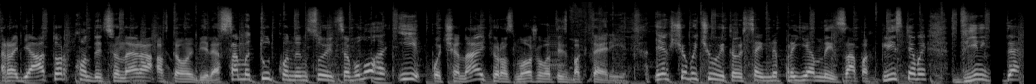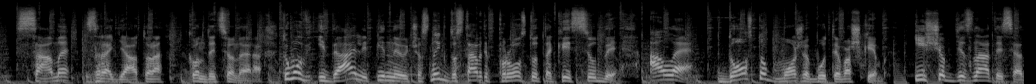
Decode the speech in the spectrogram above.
радіатор кондиціонера автомобіля. Саме тут конденсується волога і починають розмножуватись бактерії. І якщо ви чуєте ось цей неприємний запах плісняви, він йде саме з радіатора кондиціонера. Тому в ідеалі пінний очисник доставити просто таки сюди. Але доступ може бути важким. І щоб дізнатися,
